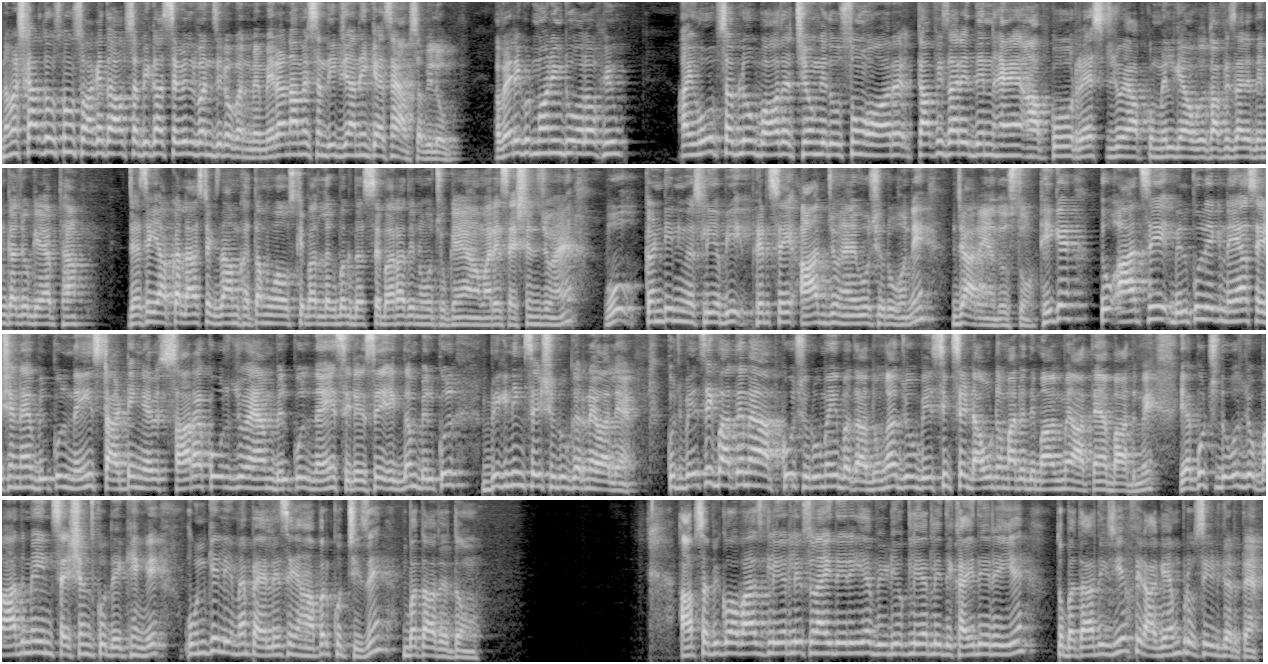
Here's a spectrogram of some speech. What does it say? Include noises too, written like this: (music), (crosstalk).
नमस्कार दोस्तों, स्वागत है आप सभी का सिविल 101 में। मेरा नाम है संदीप जानी, कैसे हैं आप सभी लोग? Very good morning to all of you I hope सब लोग बहुत अच्छे होंगे दोस्तों, और काफ़ी सारे दिन हैं आपको रेस्ट जो है आपको मिल गया होगा, काफ़ी सारे दिन का जो गैप था। जैसे ही आपका लास्ट एग्ज़ाम खत्म हुआ, उसके बाद लगभग 10 से 12 दिन हो चुके हैं हमारे सेशंस जो हैं, वो कंटिन्यूसली अभी फिर से आज जो है, वो शुरू होने जा रहे हैं दोस्तों, ठीक है? तो आज से बिल्कुल एक नया सेशन है, बिल्कुल नई स्टार्टिंग है, सारा कोर्स जो है हम बिल्कुल नए सिरे से, एकदम बिल्कुल बिगिनिंग से शुरू करने वाले हैं। कुछ बेसिक बातें मैं आपको शुरू में ही बता दूँगा, जो बेसिक से डाउट हमारे दिमाग में आते हैं बाद में, या कुछ दोस्त जो बाद में इन सेशंस को देखेंगे, उनके लिए मैं पहले से यहाँ पर कुछ चीज़ें बता देता हूँ। आप सभी को आवाज़ क्लियरली सुनाई दे रही है वीडियो क्लियरली दिखाई दे रही है तो बता दीजिए, फिर आगे हम प्रोसीड करते हैं।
